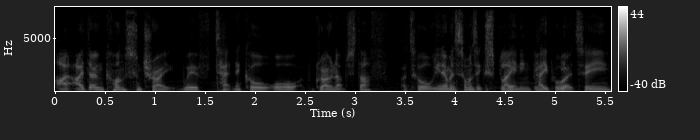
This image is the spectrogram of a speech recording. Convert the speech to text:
I, I don't concentrate with technical or grown up stuff at all. You know, when someone's explaining paperwork to you,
